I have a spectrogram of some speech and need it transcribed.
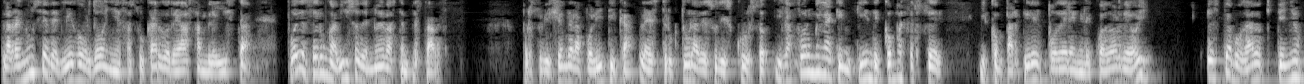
La renuncia de Diego Ordóñez a su cargo de asambleísta puede ser un aviso de nuevas tempestades. Por su visión de la política, la estructura de su discurso y la forma en la que entiende cómo ejercer y compartir el poder en el Ecuador de hoy, este abogado quiteño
